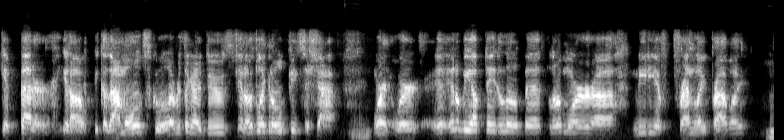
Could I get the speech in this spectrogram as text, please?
get better, you know, because I'm old school. Everything I do is, you know, it's like an old pizza shop where, where it, will be updated a little bit, a little more uh, media friendly, probably. Hmm.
